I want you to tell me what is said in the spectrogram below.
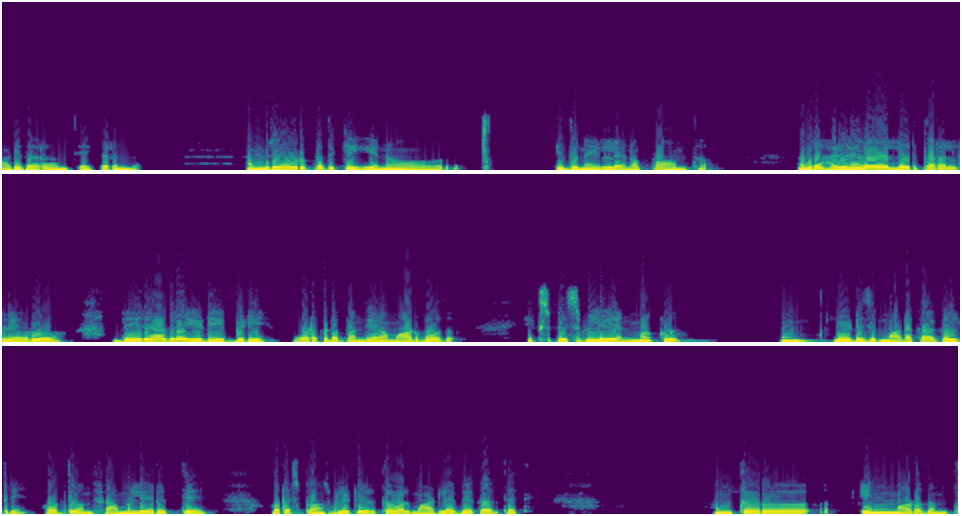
ಮಾಡಿದಾರ ಅಂತ ಇದರಿಂದ ಅಂದ್ರೆ ಅವ್ರ ಬದುಕಿಗೆ ಏನು ಇದನ್ನೇ ಇಲ್ಲ ಏನಪ್ಪಾ ಅಂತ. ಅಂದ್ರೆ ಹಳ್ಳಿಗಳಲ್ಲಿ ಇರ್ತಾರಲ್ರಿ ಅವರು. ಬೇರೆ ಆದ್ರೆ ಇಡಿ ಬಿಡಿ ಹೊರಗಡೆ ಬಂದು ಏನೋ ಮಾಡ್ಬೋದು. ಎಕ್ಸ್ಪೆಷಲಿ ಹೆಣ್ಮಕ್ಳು. ಹ್ಮ್ ಲೇಡೀಸಿಗೆ ಮಾಡಕ್ ಆಗಲ್ರಿ. ಅವ್ರದ್ದೇ ಒಂದು ಫ್ಯಾಮಿಲಿ ಇರುತ್ತೆ. ಅವ್ರ ರೆಸ್ಪಾನ್ಸಿಬಿಲಿಟಿ ಇರ್ತಾವ ಅಲ್ಲಿ ಮಾಡ್ಲೇಬೇಕಾಗ್ತೈತಿ. ಅಂತವ್ರು ಹೆಂಗ್ ಮಾಡೋದಂತ.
